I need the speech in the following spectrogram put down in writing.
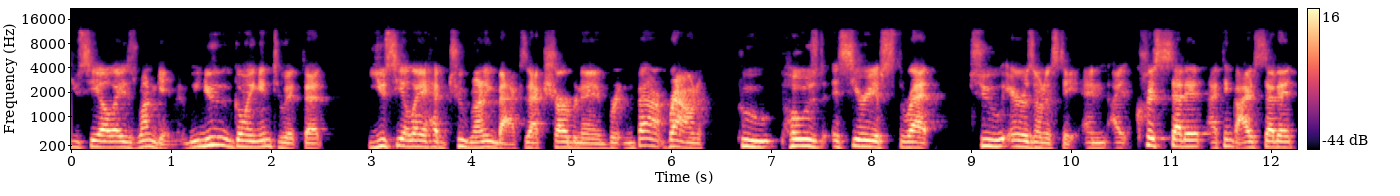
UCLA's run game, and we knew going into it that UCLA had two running backs, Zach Charbonnet and Brittain Brown, who posed a serious threat to Arizona State. And I, Chris said it. I think I said it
